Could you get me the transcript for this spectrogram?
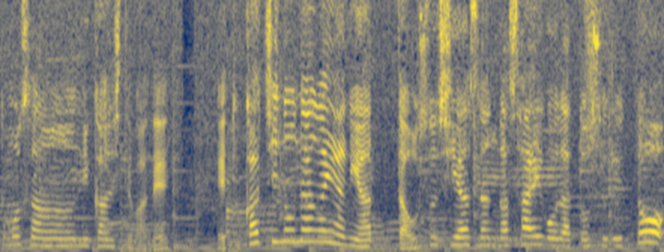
ともさんに関してはねえ十勝の長屋にあったお寿司屋さんが最後だとすると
